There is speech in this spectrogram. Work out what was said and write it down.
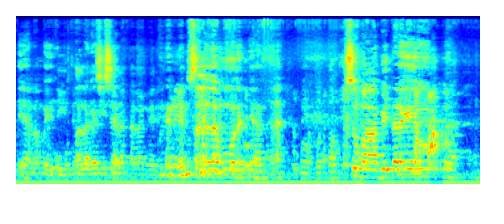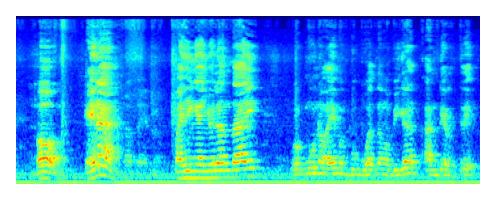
Yan, ah, may upo talaga si Sir. Talaga rin. Sa lalamunan niya. Sumabit talaga yung... Oh, kaya na. Pahinga nyo lang tayo. Huwag muna kayo magbubuhat ng mabigat. Under tre-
